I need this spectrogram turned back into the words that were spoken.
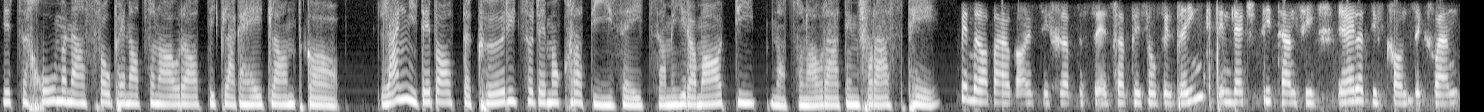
wird sich kaum ein SVP-Nationalrat die Gelegenheit Land gehen. Lange Debatten gehören zur Demokratie, sagt Samira Marti, Nationalrätin von SP bin mir aber auch gar nicht sicher, ob das der SVP so viel bringt. In letzter Zeit haben sie relativ konsequent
